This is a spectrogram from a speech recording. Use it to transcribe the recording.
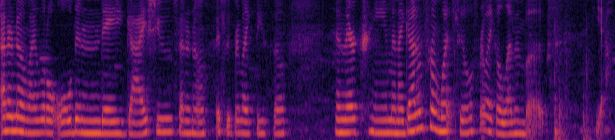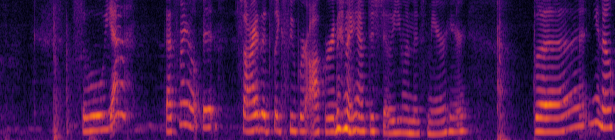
I don't know, my little olden day guy shoes. I don't know. I super like these though. And they're cream. And I got them from Wet Seal for like 11 bucks. Yeah. So, yeah, that's my outfit. Sorry that's like super awkward and I have to show you in this mirror here. But, you know,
